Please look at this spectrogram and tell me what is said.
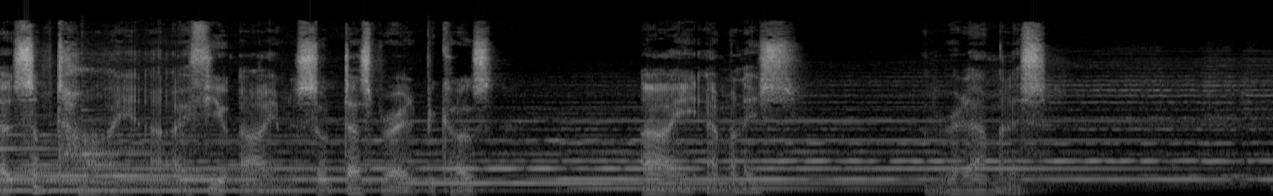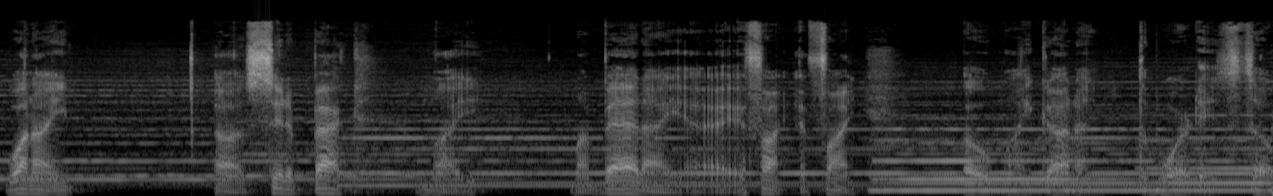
At some time, I feel I am so desperate because I am aimless, really aimless. When I uh, sit back my my bad. I, I find I find oh my god, the world is so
